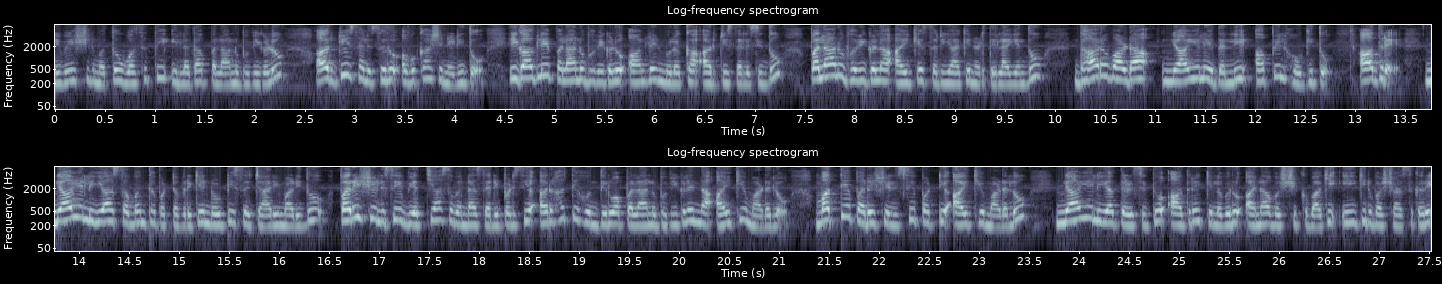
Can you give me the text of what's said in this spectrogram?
ನಿವೇಶನ ಮತ್ತು ವಸತಿ ಇಲ್ಲದ ಫಲಾನುಭವಿಗಳು ಅರ್ಜಿ ಸಲ್ಲಿಸಲು ಅವಕಾಶ ನೀಡಿದ್ದು, ಈಗಾಗಲೇ ಫಲಾನುಭವಿಗಳು ಆನ್ಲೈನ್ ಮೂಲಕ ಅರ್ಜಿ ಸಲ್ಲಿಸಿದ್ದು, ಫಲಾನುಭವಿಗಳ ಆಯ್ಕೆ ಸರಿಯಾಗಿ ನಡೆದಿಲ್ಲ ಎಂದು ಧಾರವಾಡ ನ್ಯಾಯಾಲಯದಲ್ಲಿ ಅಪೀಲ್ ಹೋಗಿತ್ತು. ಆದರೆ ನ್ಯಾಯಾಲಯ ಸಂಬಂಧಪಟ್ಟವರಿಗೆ ನೋಟಿಸ್ ಜಾರಿ ಮಾಡಿದ್ದು, ಪರಿಶೀಲಿಸಿ ವ್ಯತ್ಯಾಸವನ್ನ ಸರಿಪಡಿಸಿ ಅರ್ಹತೆ ಹೊಂದಿರುವ ಫಲಾನುಭವಿಗಳನ್ನ ಆಯ್ಕೆ ಮಾಡಲು, ಮತ್ತೆ ಪರಿಶೀಲಿಸಿ ಪಟ್ಟಿ ಆಯ್ಕೆ ಮಾಡಲು ನ್ಯಾಯಾಲಯ ತಿಳಿಸಿದ್ದು ಆದರೆ ಕೆಲವರು ಅನಾವಶ್ಯಕವಾಗಿ ಈಗಿರುವ ಶಾಸಕರೇ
